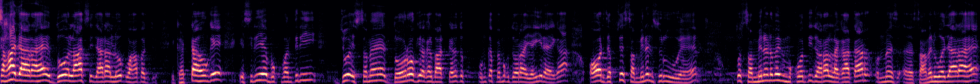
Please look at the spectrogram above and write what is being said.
कहा जा रहा है दो लाख से ज़्यादा लोग वहाँ पर इकट्ठा होंगे इसलिए मुख्यमंत्री जो इस समय दौरों की अगर बात करें तो उनका प्रमुख दौरा यही रहेगा। और जब से सम्मेलन शुरू हुए हैं तो सम्मेलन में भी मुख्यमंत्री द्वारा लगातार उनमें शामिल हुआ जा रहा है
